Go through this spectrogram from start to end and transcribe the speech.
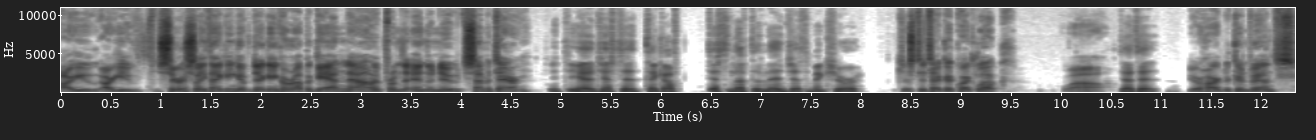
Are you are you seriously thinking of digging her up again now from the in the new cemetery? Yeah, just to take off just lift the lid just to make sure. Just to take a quick look? Wow. That's it. You're hard to convince.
